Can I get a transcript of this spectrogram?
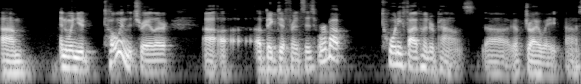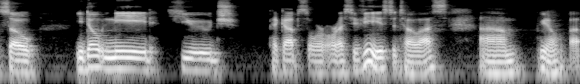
Um, and when you're towing the trailer, uh, a big difference is we're about 2,500 pounds uh, of dry weight. Uh, so you don't need huge pickups or, or SUVs to tow us. Um, you know, uh,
